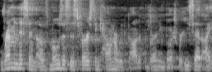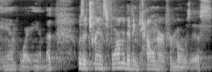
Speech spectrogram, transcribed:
reminiscent of Moses' first encounter with God at the burning bush, where he said, I am who I am. That was a transformative encounter for Moses,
